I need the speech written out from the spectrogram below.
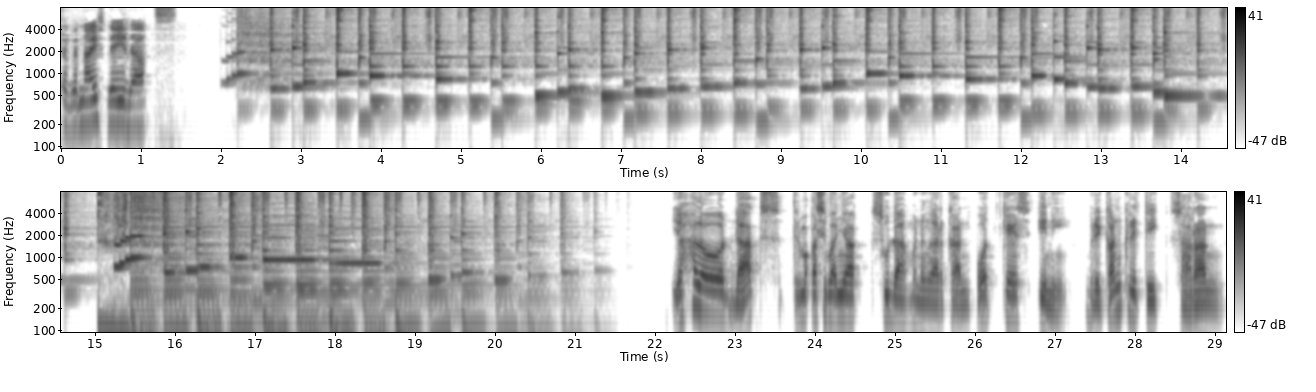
Have a nice day, Dax. Halo Dax, terima kasih banyak sudah mendengarkan podcast ini. Berikan kritik, saran,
